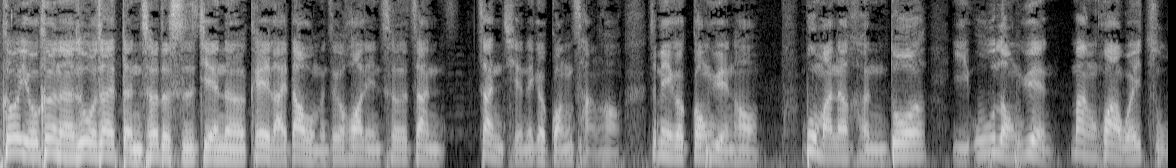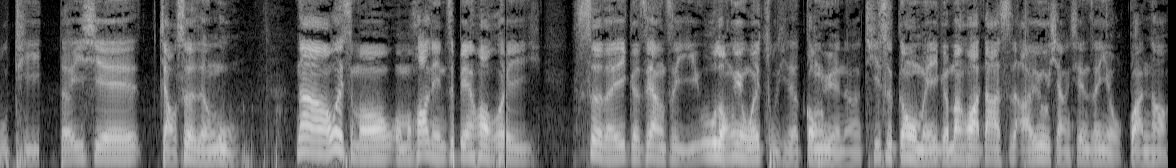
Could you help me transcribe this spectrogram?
各位游客呢，如果在等车的时间呢，可以来到我们这个花莲车站。站前的一个广场哈，这边有个公园哈，布满了很多以乌龙院漫画为主题的一些角色人物。那为什么我们花莲这边话会设了一个这样子以乌龙院为主题的公园呢？其实跟我们一个漫画大师阿佑祥先生有关哈。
